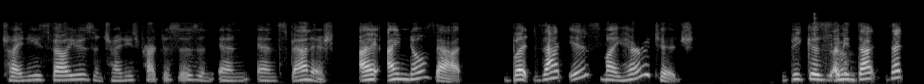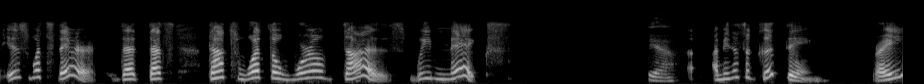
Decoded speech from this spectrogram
Chinese values and Chinese practices and, and, and Spanish. I, I know that, but that is my heritage because yeah. I mean that that is what's there. That that's that's what the world does. We mix. Yeah. I mean that's a good thing, right?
